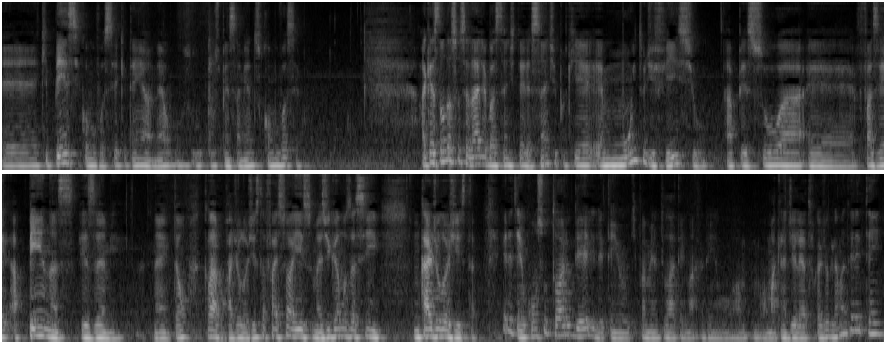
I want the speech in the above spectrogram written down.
é, que pense como você, que tenha né, os, os, pensamentos como você. A questão da sociedade é bastante interessante porque é, muito difícil a pessoa fazer apenas exame. Né? Então, claro, o radiologista faz só isso, mas digamos assim, um cardiologista, ele tem o consultório dele, ele tem o equipamento lá, tem, tem uma máquina de eletrocardiograma dele, tem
